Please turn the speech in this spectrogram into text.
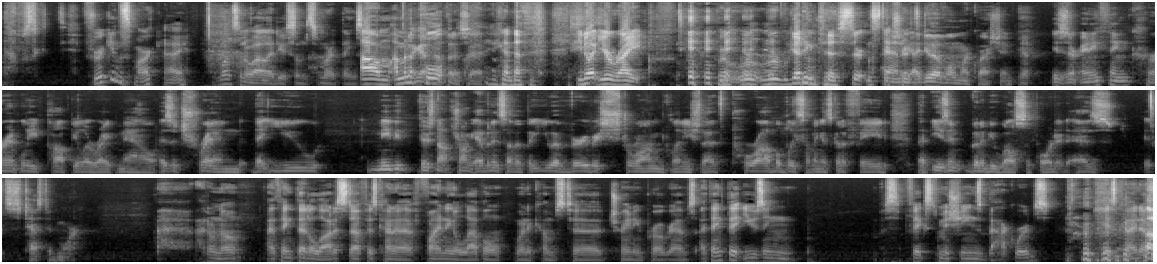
That was freaking smart guy. Once in a while, I do some smart things. Um, I'm gonna I got pull. nothing to say. Yeah, nothing. You know what? You're right. we're, we're, we're getting to certain standards. Actually, I do have one more question. Yeah. Is there anything currently popular right now as a trend that you maybe there's not strong evidence of it, but you have very, very strong inclination that it's probably something that's going to fade that isn't going to be well supported as it's tested more? I don't know. I think that a lot of stuff is kind of finding a level when it comes to training programs. I think that using fixed machines backwards is kind of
